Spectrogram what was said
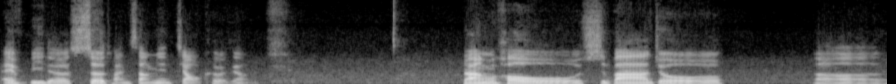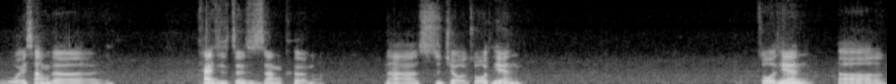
FB 的社团上面教课这样，然后十八就呃微商的开始正式上课嘛，那十九昨天昨天呃。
